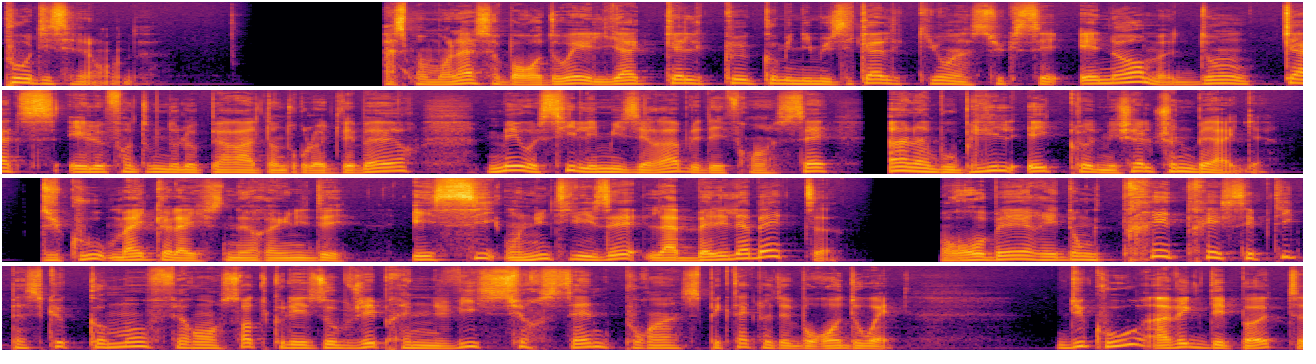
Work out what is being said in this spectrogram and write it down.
pour Disneyland. À ce moment-là, sur Broadway, il y a quelques comédies musicales qui ont un succès énorme, dont Cats et Le fantôme de l'opéra d'Andrew Lloyd Webber, mais aussi Les Misérables des Français Alain Boublil et Claude-Michel Schoenberg. Du coup, Michael Eisner a une idée. Et si on utilisait La Belle et la Bête? Robert est donc très très sceptique parce que comment faire en sorte que les objets prennent vie sur scène pour un spectacle de Broadway? Du coup, avec des potes,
